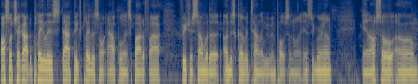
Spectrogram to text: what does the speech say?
also check out the playlist, Style Picks playlist on Apple and Spotify, featuring some of the undiscovered talent we've been posting on Instagram. And also, um,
